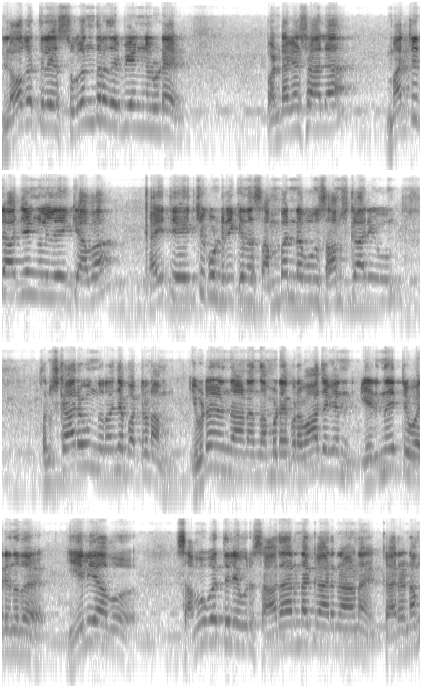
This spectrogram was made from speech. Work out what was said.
ലോകത്തിലെ സുഗന്ധദ്രവ്യങ്ങളുടെ പണ്ടകശാല മറ്റു രാജ്യങ്ങളിലേക്ക് അവ കയറ്റി അയച്ചുകൊണ്ടിരിക്കുന്ന സമ്പന്നവും സാംസ്കാരികവും സംസ്കാരവും നിറഞ്ഞ പട്ടണം. ഇവിടെ നിന്നാണ് നമ്മുടെ പ്രവാചകൻ എഴുന്നേറ്റ് വരുന്നത്. ഏലിയാവ് സമൂഹത്തിലെ ഒരു സാധാരണക്കാരനാണ്. കാരണം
